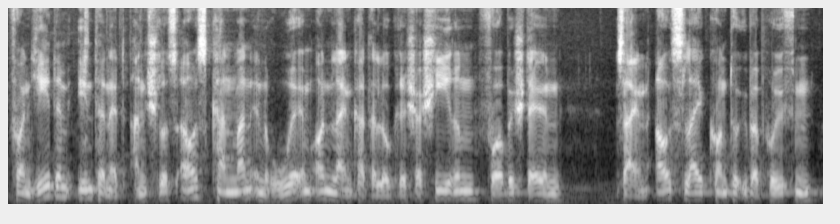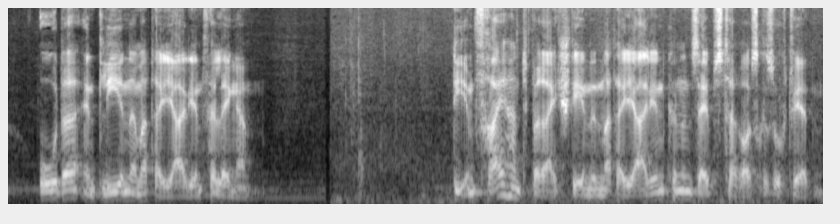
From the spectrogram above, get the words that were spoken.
Von jedem Internetanschluss aus kann man in Ruhe im Online-Katalog recherchieren, vorbestellen, sein Ausleihkonto überprüfen oder entliehene Materialien verlängern. Die im Freihandbereich stehenden Materialien können selbst herausgesucht werden.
